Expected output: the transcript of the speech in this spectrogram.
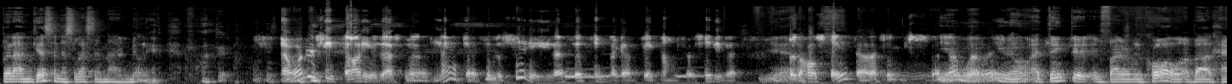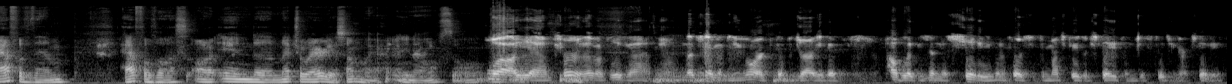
but I'm guessing it's less than nine million. I wonder if he thought he was asking about that for the city. That, that seems like a big number for a city, but Yeah. for the whole state, though, that seems that's yeah, not well, right. you know, I think that if I recall, about half of them, half of us are in the metro area somewhere. You know, so Well, yeah, I'm sure. I believe that. You know, that's same with New York. The majority of the public is in the city, but of course, it's a much bigger state than just New York City.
